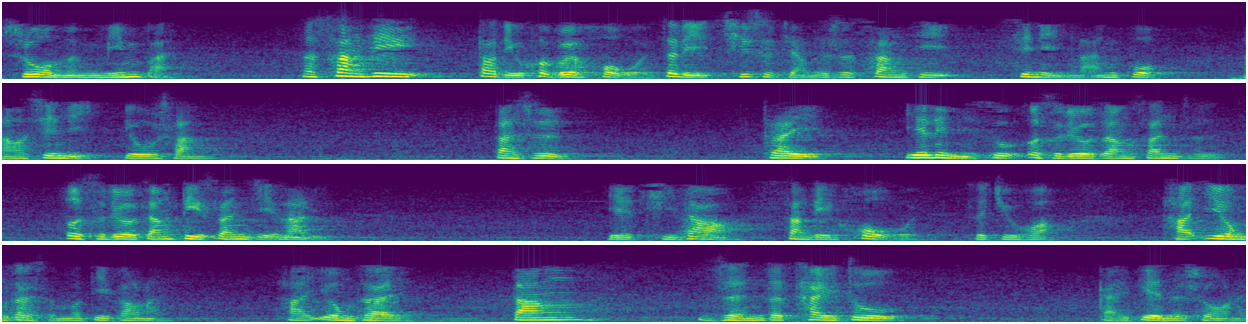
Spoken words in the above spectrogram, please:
使我们明白，那上帝到底会不会后悔？这里其实讲的是上帝心里难过，然后心里忧伤，但是在耶利米书二十六章三节二十六章第三节那里，也提到上帝后悔这句话。他用在什么地方呢？他用在当人的态度改变的时候呢？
